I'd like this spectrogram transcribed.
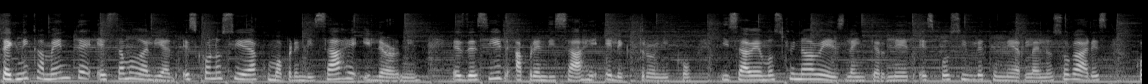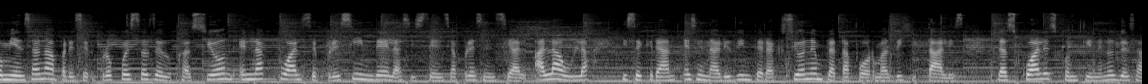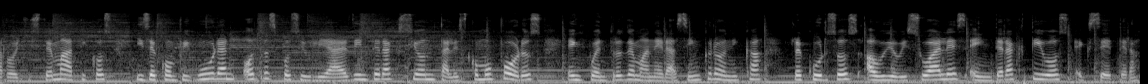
Técnicamente, esta modalidad es conocida como aprendizaje y learning, es decir, aprendizaje electrónico, y sabemos que una vez la Internet es posible tenerla en los hogares, comienzan a aparecer propuestas de educación en la cual se prescinde de la asistencia presencial al aula y se crean escenarios de interacción en plataformas digitales, las cuales contienen los desarrollos temáticos y se configuran otras posibilidades de interacción tales como foros, encuentros de manera sincrónica, recursos audiovisuales e interactivos, etc.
